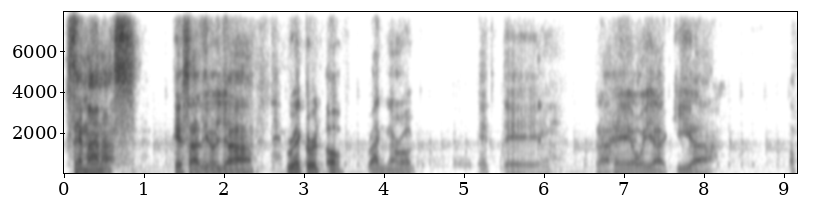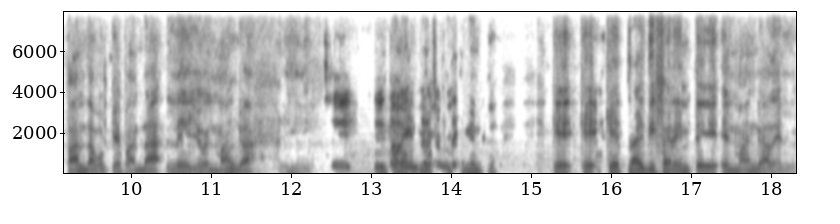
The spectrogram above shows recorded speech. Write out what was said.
semanas, que salió ya Record of Ragnarok. Este traje hoy aquí a a Panda, porque Panda leyó el manga. Y sí, está bien interesante. Que, trae diferente el manga del.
